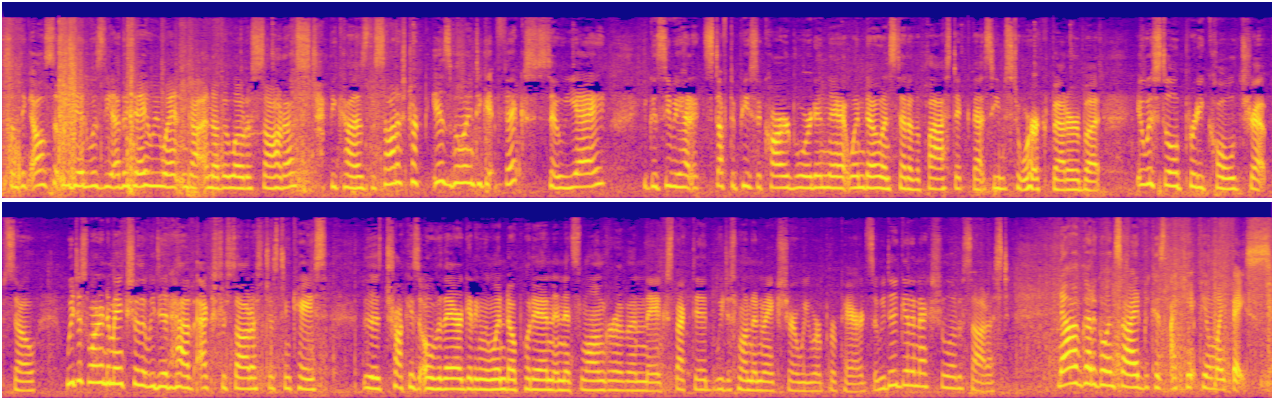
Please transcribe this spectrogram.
Something else that we did was the other day we went and got another load of sawdust because the sawdust truck is going to get fixed, so yay. You can see we had stuffed a piece of cardboard in that window instead of the plastic. That seems to work better, but it was still a pretty cold trip, so we just wanted to make sure that we did have extra sawdust just in case the truck is over there getting the window put in and it's longer than they expected. We just wanted to make sure we were prepared. So we did get an extra load of sawdust. Now I've got to go inside because I can't feel my face.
